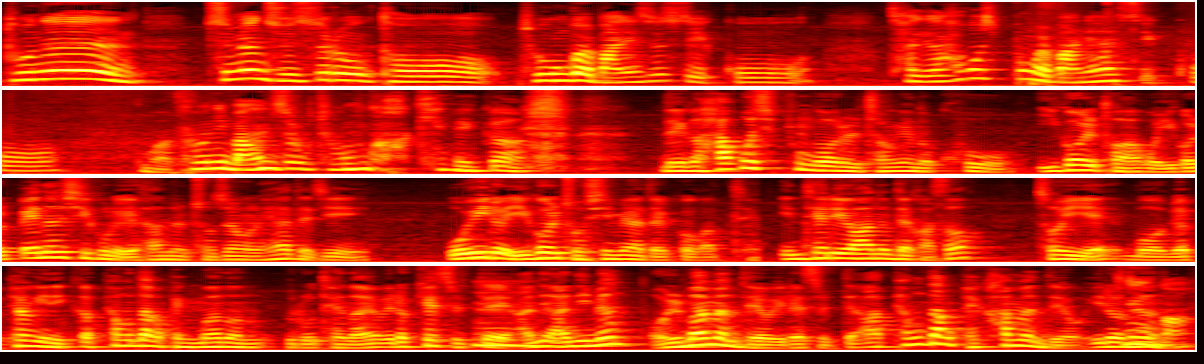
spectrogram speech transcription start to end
돈은 주면 줄수록 더 좋은 걸 많이 쓸 수 있고 자기가 하고 싶은 걸 많이 할 수 있고 맞아. 돈이 많을수록 좋은 것 같긴 해. 그러니까 내가 하고 싶은 거를 정해놓고 이걸 더하고 이걸 빼는 식으로 예산을 조정을 해야 되지 오히려 이걸 조심해야 될 것 같아요 인테리어 하는데 가서 저희 뭐 몇 평이니까 평당 100만 원으로 되나요? 이렇게 했을 때 음. 아니 아니면 얼마면 돼요? 이랬을 때 아 평당 100 하면 돼요 이러면 그러니까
